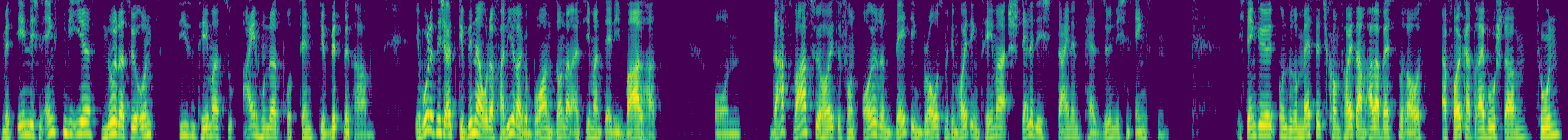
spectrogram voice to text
mit ähnlichen Ängsten wie ihr, nur dass wir uns diesem Thema zu 100% gewidmet haben. Ihr wurdet nicht als Gewinner oder Verlierer geboren, sondern als jemand, der die Wahl hat. Und das war's für heute von euren Dating Bros mit dem heutigen Thema Stelle dich deinen persönlichen Ängsten. Ich denke, unsere Message kommt heute am allerbesten raus. Erfolg hat drei Buchstaben. Tun.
